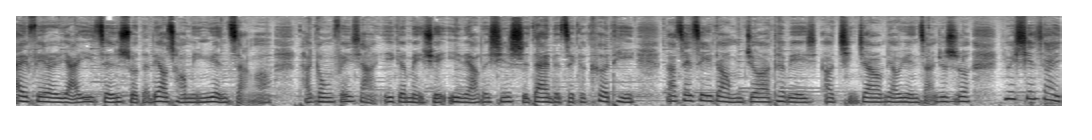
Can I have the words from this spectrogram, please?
艾菲尔牙医诊所的廖朝明院长、哦，他跟我们分享一个美学医疗的新时代的这个课题。那在这一段，我们就要特别要请教廖院长，就是说，因为现在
